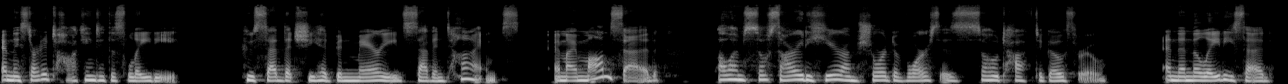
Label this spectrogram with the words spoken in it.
And they started talking to this lady who said that she had been married seven times. And my mom said, Oh, I'm so sorry to hear. I'm sure divorce is so tough to go through. And then the lady said,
